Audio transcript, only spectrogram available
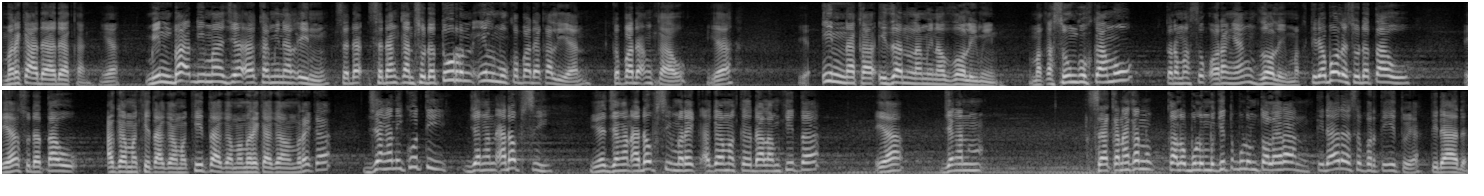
mereka ada-adakan, ya. Min ba'di ma ilm, sedangkan sudah turun ilmu kepada kalian, kepada engkau, ya. Ya, innaka idzan laminaz zalimin. Maka sungguh kamu termasuk orang yang zalim. Maka tidak boleh sudah tahu, ya, sudah tahu agama kita agama kita, agama mereka agama mereka, jangan ikuti, jangan adopsi. Ya, jangan adopsi mereka agama ke dalam kita, ya. Jangan seakan-akan kalau belum begitu belum toleran. Tidak ada seperti itu ya, tidak ada.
